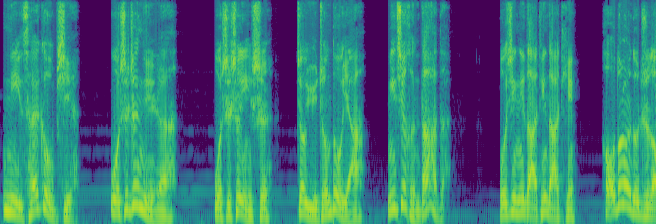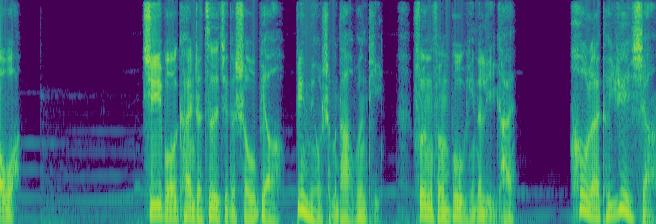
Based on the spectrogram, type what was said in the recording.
你才狗屁！我是正经人，我是摄影师，叫雨中豆芽，名气很大的。我信你打听打听，好多人都知道我。西伯看着自己的手表，并没有什么大问题，愤愤不平的离开。后来他越想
